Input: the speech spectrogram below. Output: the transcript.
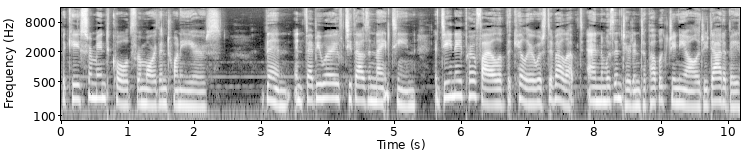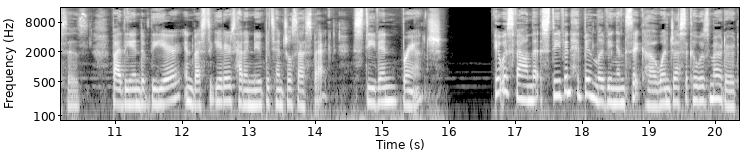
The case remained cold for more than 20 years. Then, in February of 2019, a DNA profile of the killer was developed and was entered into public genealogy databases. By the end of the year, investigators had a new potential suspect, Stephen Branch. It was found that Stephen had been living in Sitka when Jessica was murdered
